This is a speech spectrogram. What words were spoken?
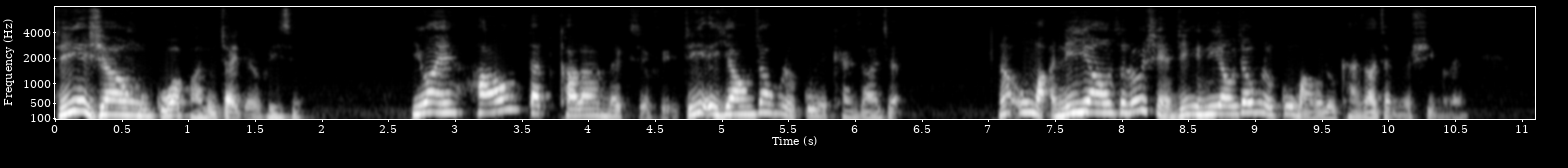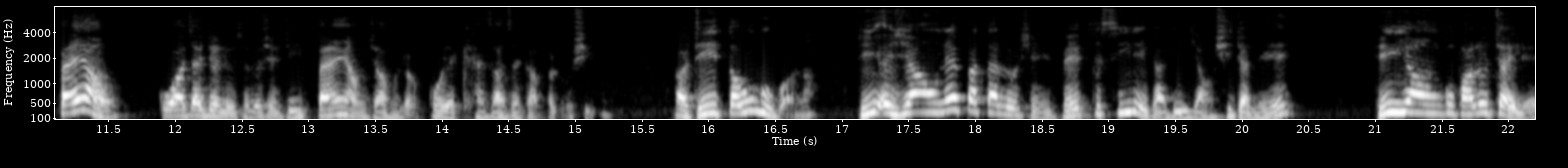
ဒီအယောင်ကိုကိုကဘာလို့ကြိုက်တယ် reason ပြီးသွားရင် how that color makes you feel ဒီအယောင်ကြောင့်မလို့ကိုယ့်ရဲ့ခံစားချက်နော်ဥပမာအနီရောင်ဆိုလို့ရှိရင်ဒီအနီရောင်ကြောင့်မလို့ကိုယ်မှာဘယ်လိုခံစားချက်မျိုးရှိမလဲပန်းရောင်ကိုကကြိုက်တယ်လို့ဆိုလို့ရှိရင်ဒီပန်းရောင်ကြောင့်မလို့ကိုယ့်ရဲ့ခံစားချက်ကဘယ်လိုရှိလဲအဲ့ဒီသုံးခုပေါ့နော် ဒီအယောင်နဲ့ပတ်သက်လို့ရှိရင်ဘယ်ပစ္စည်းတွေကဒီအယောင်ရှိတတ်လဲဒီအယောင်ကိုဘာလို့ကြိုက်လဲ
